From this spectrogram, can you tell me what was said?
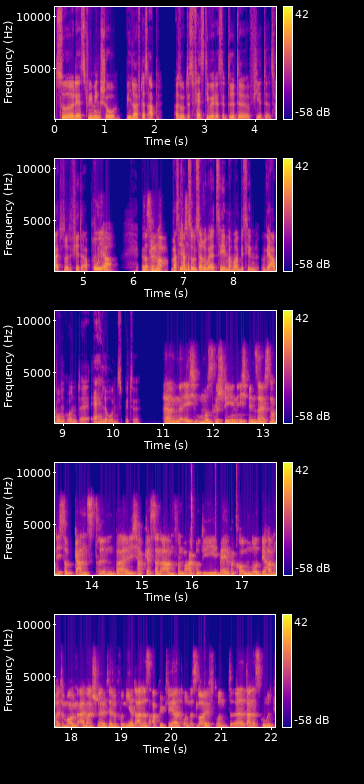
zu der Streaming-Show, wie läuft das ab? Also das Festival, das ist der dritte, vierte, zweite, dritte, vierte April. Oh ja. Das genau. Was kannst du uns darüber erzählen? Mach mal ein bisschen Werbung und äh, erhelle uns, bitte. Ähm, ich muss gestehen, ich bin selbst noch nicht so ganz drin, weil ich habe gestern Abend von Marco die Mail bekommen und wir haben heute Morgen einmal schnell telefoniert, alles abgeklärt und es läuft und äh, dann ist gut.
